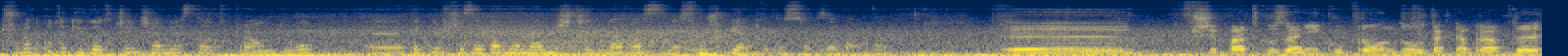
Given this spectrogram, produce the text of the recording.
W przypadku takiego odcięcia miasta od prądu, e, te pierwsze zadania na liście dla Was, dla służb, jakie to są zadania? E, W przypadku zaniku prądu tak naprawdę e,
